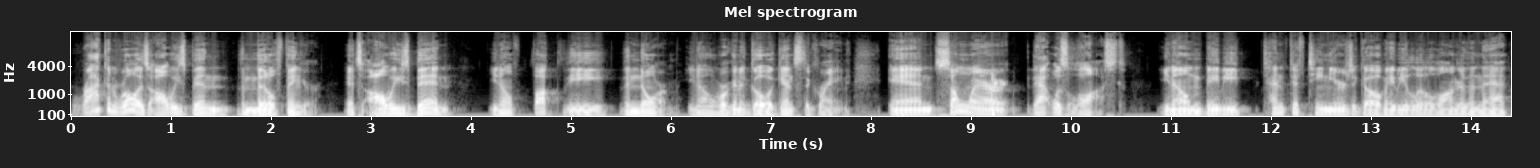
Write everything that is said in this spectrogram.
rock and roll has always been the middle finger. It's always been, you know, fuck the the norm. You know, we're going to go against the grain. And somewhere that was lost. You know, maybe 10, 15 years ago, maybe a little longer than that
